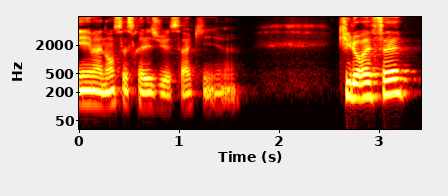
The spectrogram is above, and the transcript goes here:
et maintenant, ce serait les USA qui, euh, qui l'auraient fait.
